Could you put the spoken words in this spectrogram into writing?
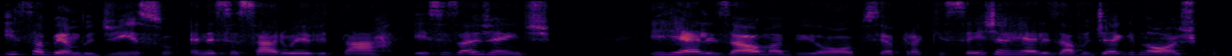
E sabendo disso, é necessário evitar esses agentes, e realizar uma biópsia para que seja realizado o diagnóstico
